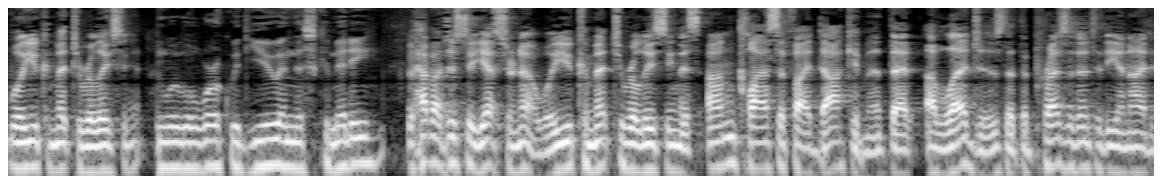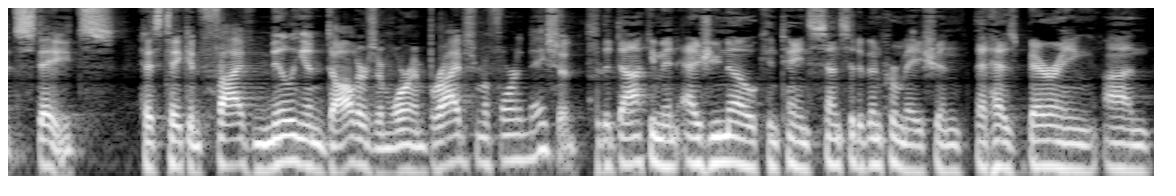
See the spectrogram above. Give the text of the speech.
Will you commit to releasing it? We will work with you in this committee. How about just a yes or no? Will you commit to releasing this unclassified document that alleges that the President of the United States has taken $5 million or more in bribes from a foreign nation? The document, as you know, contains sensitive information that has bearing on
